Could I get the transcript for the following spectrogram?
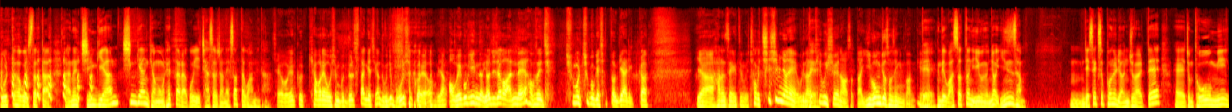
몰두하고 있었다라는 진기한 신기한 경험을 했다라고 이 자서전에 썼다고 합니다. 제가 보기엔 그 캐바레 오신 분들 스탄게츠가 누군지 모르실 거예요. 그냥 어, 외국인 연주자가 왔네 하고서 이제 춤을 추고 계셨던 게 아닐까. 야 하는 생각이 드는 거예요. 1970년에 우리나라 네. TV 쇼에 나왔었다. 이봉조 선생님과 함께. 네. 근데 왔었던 이유는요. 인삼. 음, 이제 색소폰을 연주할 때 좀 도움이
